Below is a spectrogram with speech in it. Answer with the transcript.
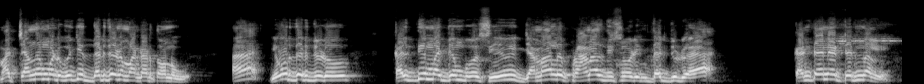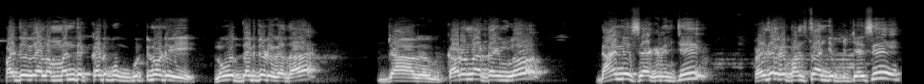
మా చంద్రమడి గురించి దరిద్రుడు మాట్లాడుతావు నువ్వు. ఆ? ఎవరు దరిద్రుడు? కల్తీ మద్యం పోసి జనాలు ప్రాణాలు తీసినోడి దరిద్రుడు? కంటైనర్ టెర్మినల్ పదివేల మంది కడుపు కుట్టినోడివి. నువ్వు దరిద్రుడు కదా? కరోనా టైంలో ధాన్యం సేకరించి ప్రజలకు పంచుతా అని చెప్పి చేసి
